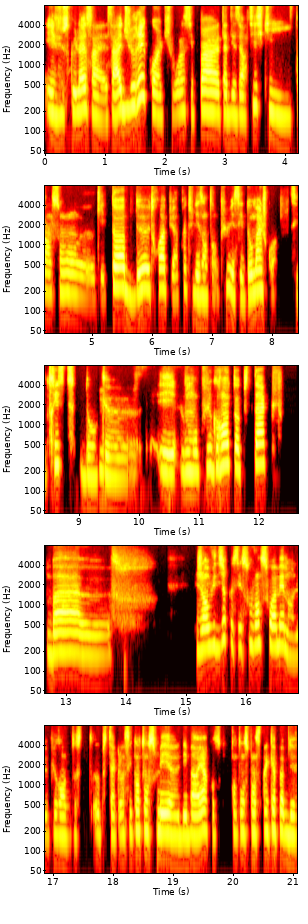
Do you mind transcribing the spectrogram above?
Et jusque-là, ça, ça, a duré, quoi, tu vois. C'est pas... Tu as des artistes qui t'en sont... Euh, qui est top, deux, trois, puis après, tu les entends plus, et c'est dommage, quoi. C'est triste. Donc, mm. euh, et mon plus grand obstacle, bah... Euh, j'ai envie de dire que c'est souvent soi-même hein, le plus grand obstacle. Hein. C'est quand on se met des barrières, quand, quand, on se pense incapable de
